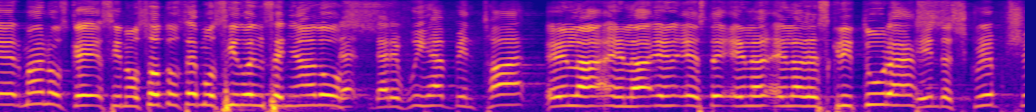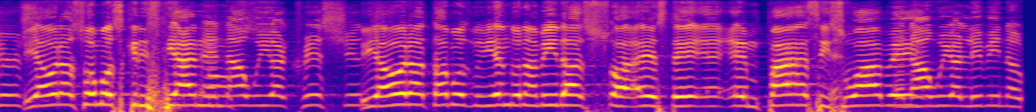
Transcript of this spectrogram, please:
hermanos, que si nosotros hemos sido That, enseñados that if we have been taught en, la, en, la, en, este, en, la- en las escrituras in the scriptures, y ahora somos cristianos and now we are Christians, y ahora estamos viviendo una vida este, en paz y and suave. Now we are living a,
